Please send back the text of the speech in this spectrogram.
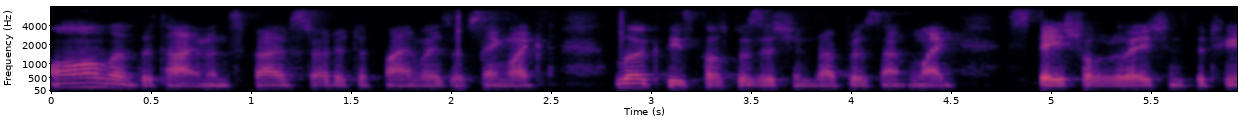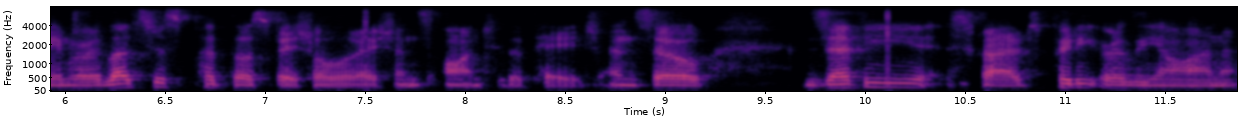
all of the time. And scribes started to find ways of saying like, look, these postposition represent like spatial relations between words. Let's just put those spatial relations onto the page. And so Zevy scribes pretty early on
